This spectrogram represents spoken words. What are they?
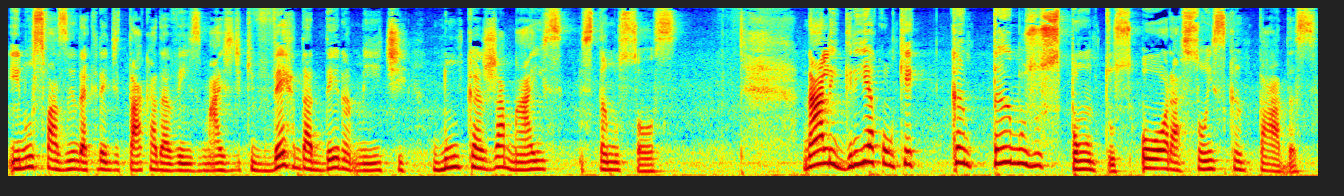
e nos fazendo acreditar cada vez mais de que verdadeiramente nunca jamais estamos sós. Na alegria com que cantamos os pontos ou orações cantadas,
